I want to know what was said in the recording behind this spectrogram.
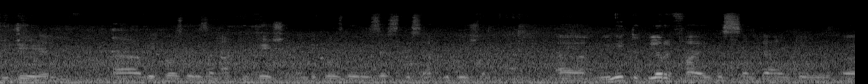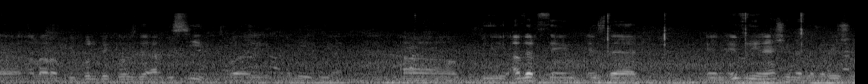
to jail uh, because there is an occupation and because they resist this occupation. We need to clarify this sometime to a lot of people because they are deceived by the media. The other thing is that in every national liberation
